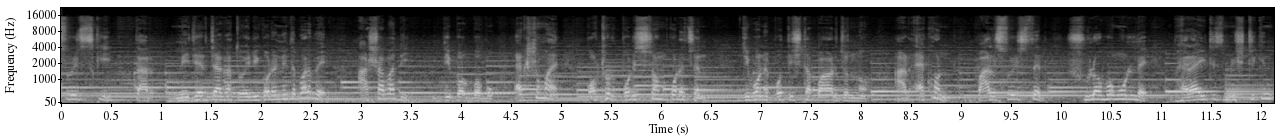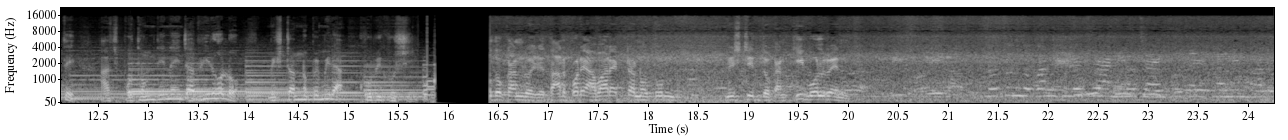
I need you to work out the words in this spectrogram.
সুইটস কি তার নিজের জায়গা তৈরি করে নিতে পারবে? আশাবাদী দীপকবাবু একসময় কঠোর পরিশ্রম করেছেন জীবনে প্রতিষ্ঠা পাওয়ার জন্য। আর এখন পাল সুইটসের সুলভ মূল্যে ভ্যারাইটিস মিষ্টি কিনতে আজ প্রথম দিনেই যা ভিড় হলো, মিষ্টান্ন প্রেমীরা খুবই খুশি। দোকান রয়েছে, তারপরে আবার একটা নতুন মিষ্টির দোকান, কি বলবেন? নতুন দোকান খুলেছে আমিও চাইব যে এখানে ভালো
